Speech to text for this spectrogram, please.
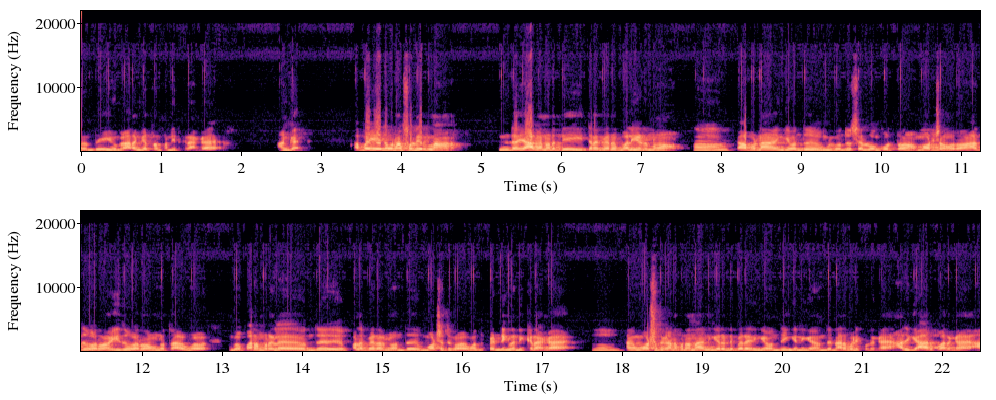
வந்து இவங்க அரங்கேற்றம் பண்ணியிருக்கிறாங்க. அங்க. அப்ப எது வேணா சொல்லியிருக்கலாம். இந்த யாகம் நடத்தி இத்தனை பேரை பலியிடணும். அப்படின்னா இங்க வந்து உங்களுக்கு வந்து செல்வம் கொட்டும் மோட்சம் வரும் அது வரும் இது வரும். உங்க உங்க உங்க பரம்பரையில வந்து பல பேர் அங்க வந்து மோட்சத்துக்கு வந்து பெண்டிங்ல நிக்கிறாங்க. அங்க மோட்சத்துக்கு அனுப்பணும்னா நீங்க ரெண்டு பேரை நீங்க வந்து இங்க நீங்க வந்து நரபலி கொடுங்க. அதுக்கு யார் பாருங்க? ஆ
